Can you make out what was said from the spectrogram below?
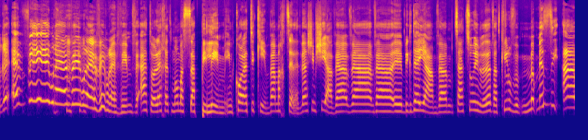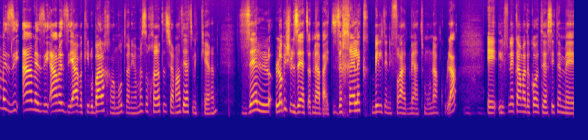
רעבים, רעבים, רעבים, רעבים, ואת הולכת כמו מסע פילים עם כל התיקים והמחצלת והשמשייה וה- וה- והבגדי ים והצעצועים וזה, ואת כאילו מזיעה, מזיעה, מזיעה, מזיעה, וכאילו בא לך למות, ואני ממש זוכרת את זה שאמרתי לעצמי, קרן, זה לא, לא בשביל זה יצאת מהבית, זה חלק בלתי נפרד מהתמונה כולה. אה, לפני כמה דקות אה, עשיתם אה,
